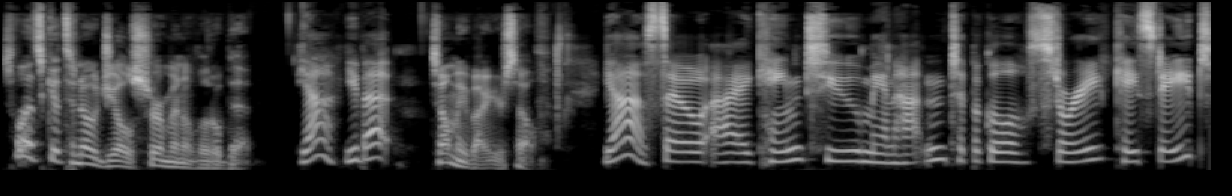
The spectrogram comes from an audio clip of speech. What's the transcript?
So let's get to know Jill Sherman a little bit. Yeah, you bet. Tell me about yourself. Yeah, so I came to Manhattan, typical story, K State,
